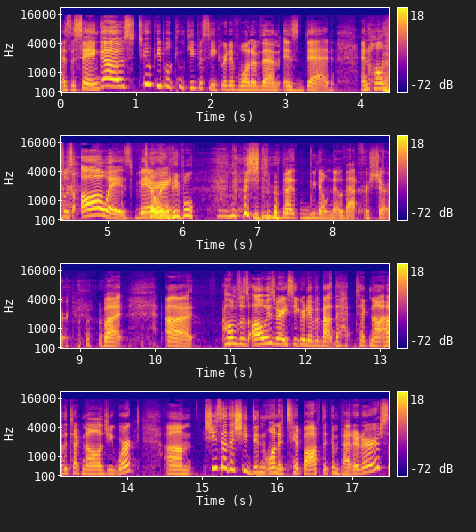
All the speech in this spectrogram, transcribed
As the saying goes, two people can keep a secret if one of them is dead. And Holmes was always very Killing people? We don't know that for sure, but uh, Holmes was always very secretive about the techno- how the technology worked. Um, she said that she didn't want to tip off the competitors,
